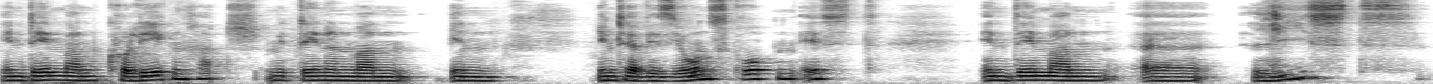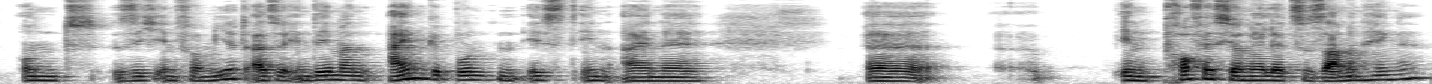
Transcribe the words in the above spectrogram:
indem man Kollegen hat, mit denen man in Intervisionsgruppen ist, indem man äh, liest und sich informiert, also indem man eingebunden ist in eine äh, in professionelle Zusammenhänge,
